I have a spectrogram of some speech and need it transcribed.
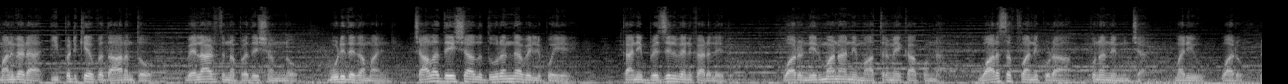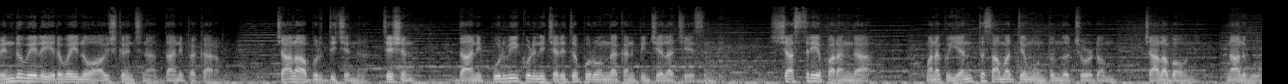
మనుగడ ఇప్పటికే ఒక దారంతో వేలాడుతున్న ప్రదేశంలో బూడిదగా మారింది. చాలా దేశాలు దూరంగా వెళ్ళిపోయేవి కానీ బ్రెజిల్ వెనుకాడలేదు. వారు నిర్మాణాన్ని మాత్రమే కాకుండా వారసత్వాన్ని కూడా పునర్నిర్మించారు. మరియు వారు రెండు వేల ఇరవైలో ఆవిష్కరించిన దాని ప్రకారం చాలా అభివృద్ధి చెందిన స్టేషన్ దాని పూర్వీకుడిని చరిత్రపూర్వంగా కనిపించేలా చేసింది. శాస్త్రీయ పరంగా మనకు ఎంత సామర్థ్యం ఉంటుందో చూడడం చాలా బాగుంది. నాలుగు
